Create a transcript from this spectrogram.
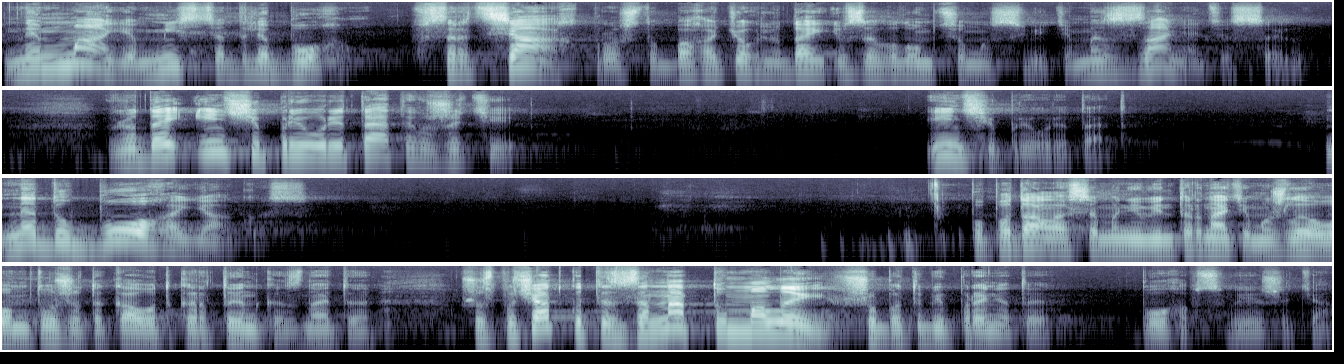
Немає місця для Бога в серцях просто багатьох людей і взагалом в цьому світі. Ми зайняті сильно. В людей інші пріоритети в житті. Інші пріоритети. Не до Бога якось. Попадалася мені в інтернеті, можливо, вам теж така от картинка, знаєте, що спочатку ти занадто малий, щоб тобі прийняти Бога в своє життя.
